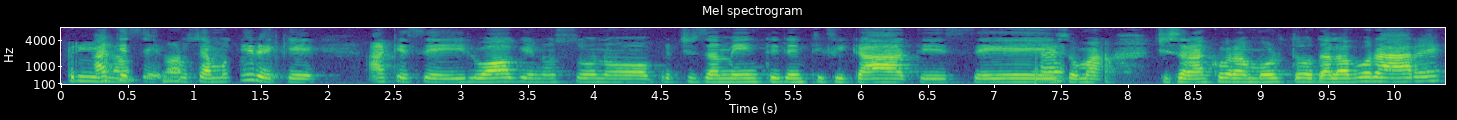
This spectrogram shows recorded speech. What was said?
prima. Anche se no? possiamo dire che anche se i luoghi non sono precisamente identificati, se eh. insomma ci sarà ancora molto da lavorare,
